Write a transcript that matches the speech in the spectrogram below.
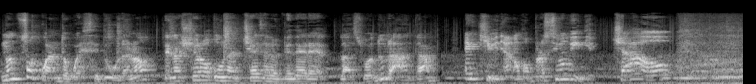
Non so quanto queste durano, ne lascerò una accesa per vedere la sua durata e ci vediamo col prossimo video. Ciao!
